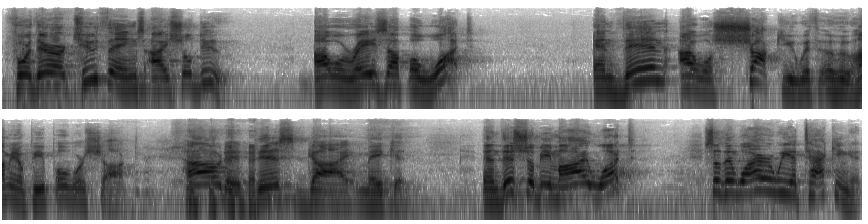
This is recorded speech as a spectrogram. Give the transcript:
For there are two things I shall do. I will raise up a what, and then I will shock you with a who. How many people were shocked? How did this guy make it? And this shall be my what? So then why are we attacking it?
